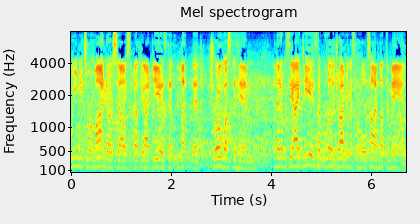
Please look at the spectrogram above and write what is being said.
we need to remind ourselves about the ideas that, let, that drove us to him and that it was the ideas that were really driving us the whole time, not the man.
